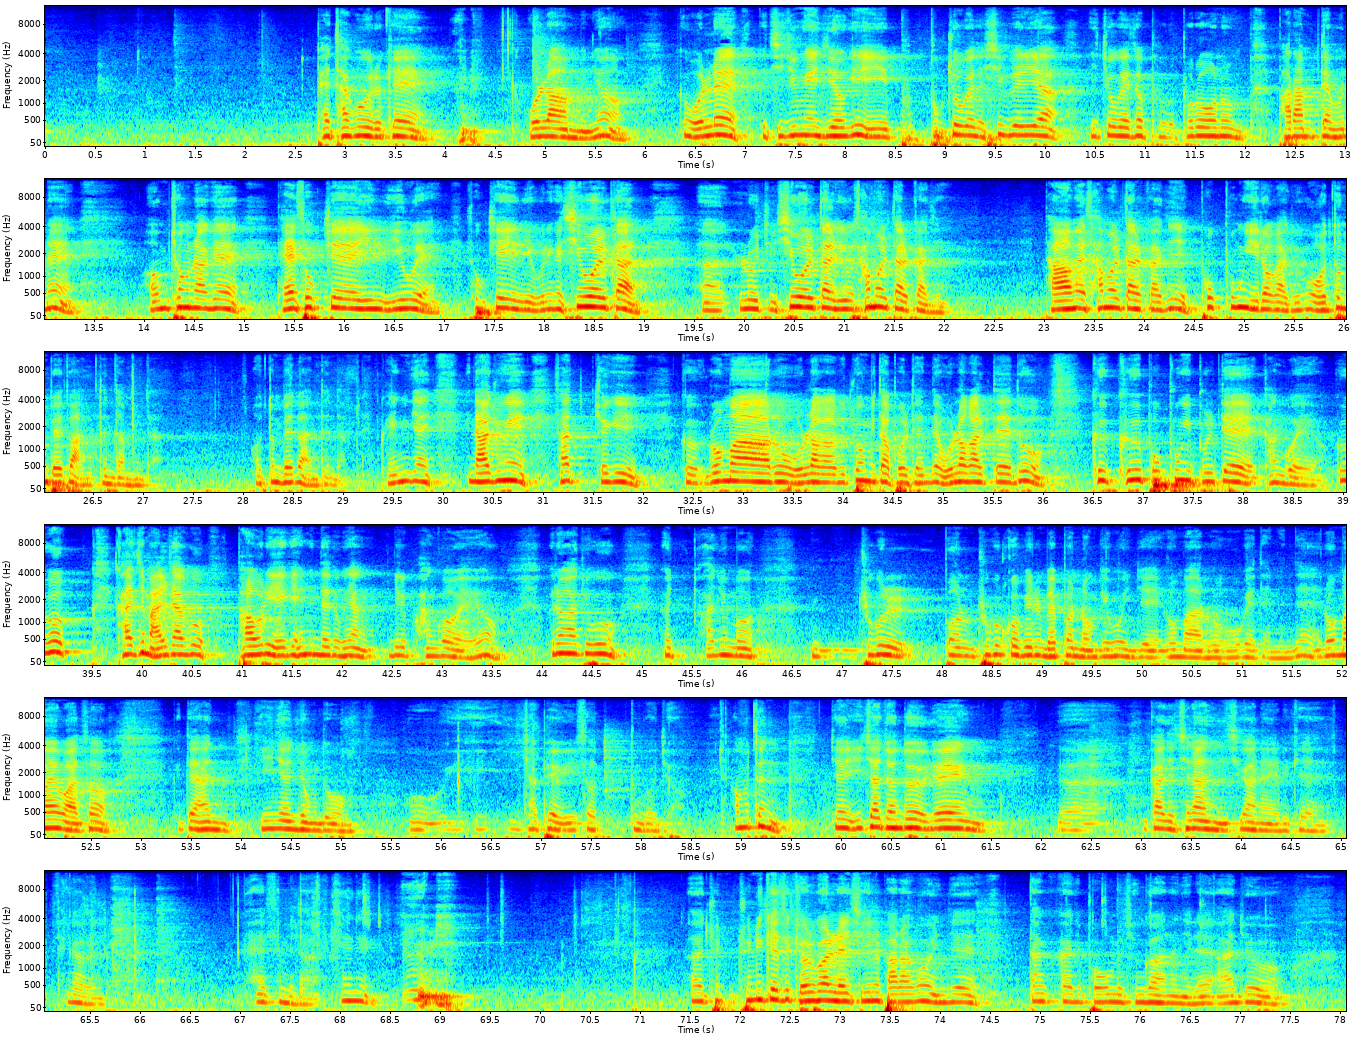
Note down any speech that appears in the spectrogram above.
배 타고 이렇게 올라오면요. 그 원래 그 지중해 지역이 북, 쪽에서 시베리아 이쪽에서 불어오는 바람 때문에 엄청나게 대속제일 이후에 속제일 이후 그러니까 10월달 어, 10월달 이후 3월달까지 다음에 3월달까지 폭풍이 일어가지고 어떤 배도 안 뜬답니다. 어떤 배도 안 뜬답니다. 굉장히 나중에 사 저기 그 로마로 올라가기 좀 이따 볼 텐데 올라갈 때도 그, 그 폭풍이 불 때 간 거예요. 그거 가지 말자고 바울이 얘기했는데도 그냥 밀고 간 거예요. 그래가지고 아주 뭐 죽을 번 죽을 고비를 몇 번 넘기고 이제 로마로 오게 됐는데 로마에 와서 그때 한 2년 정도 어, 잡혀 있었던 거죠. 아무튼 제 2차 전도 여행까지 지난 시간에 이렇게 생각을 했습니다. 어, 주, 주님께서 결과를 내시기를 바라고 이제 땅끝까지 복음을 증거하는 일에 아주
